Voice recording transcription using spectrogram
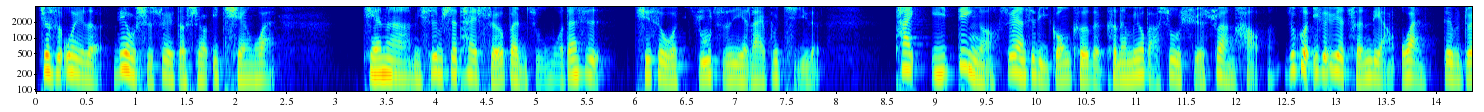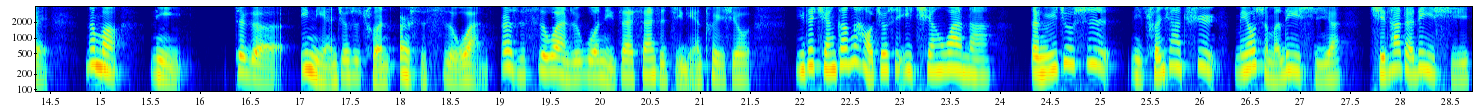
就是为了六十岁的时候一千万。天哪，你是不是太舍本逐末？但是其实我阻止也来不及了。他一定啊，虽然是理工科的，可能没有把数学算好。如果一个月存两万，对不对？那么你这个一年就是存二十四万，二十四万，如果你在三十几年退休，你的钱刚刚好就是一千万呢，等于就是你存下去没有什么利息啊，其他的利息，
